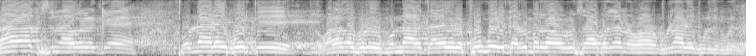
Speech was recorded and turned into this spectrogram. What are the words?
ராதாகிருஷ்ணன் அவர்களுக்கு பொன்னாடை பூர்த்தி வழங்கப்படும் முன்னாள் தலைவர் பூங்கொடி தர்மராவ் அவர்கள் சார்பாக நான் முன்னாடை பூர்த்தப்படுது.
